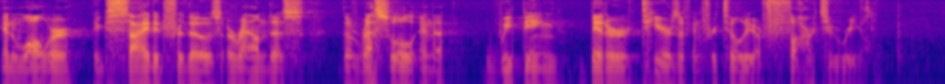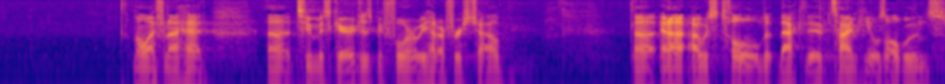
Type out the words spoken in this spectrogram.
And while we're excited for those around us, the wrestle and the weeping, bitter tears of infertility are far too real. My wife and I had uh, two miscarriages before we had our first child. Uh, and I, I was told back then time heals all wounds.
